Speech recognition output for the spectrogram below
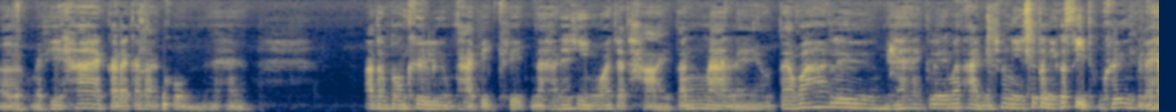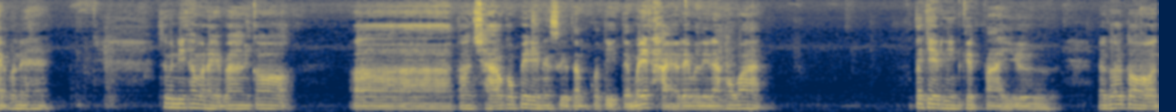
เออวันที่ห้ากรกฎาคมนะฮะเอาตรงๆคือลืมถ่ายปิดคลิปนะฮะที่จริงว่าจะถ่ายตั้งนานแล้ว แต่ว่าลืมนะฮะเลยมาถ่ายในช่วงนี้ซึ่งตอนนี้ก็สี่ทุ่มครึ่งแล้วนะฮะ ซึ่งวันนี้ทำอะไรบ้างก็อตอนเช้าก็ไปเรียนหนังสือตามปกติ แต่ไม่ได้ถ่ายอะไรมาเลยนะ เพราะว่าตั้งใจเรียนเกินไปเออ แล้วก็ตอน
